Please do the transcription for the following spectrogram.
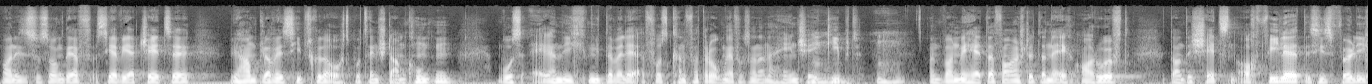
wenn ich das so sagen darf, sehr wertschätze. Wir haben, glaube ich, 70 oder 80 Prozent Stammkunden, wo es eigentlich mittlerweile fast keinen Vertrag mehr, einfach so einen Handshake mhm. gibt. Mhm. Und wenn mir heute der Veranstalter neu anruft, dann das schätzen auch viele. Das ist völlig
